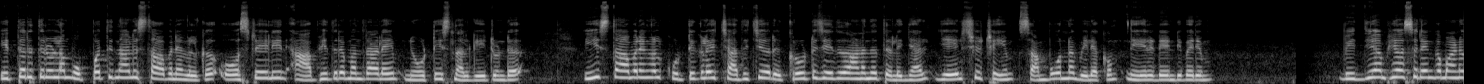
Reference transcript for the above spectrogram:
ഇത്തരത്തിലുള്ള മുപ്പത്തിനാല് സ്ഥാപനങ്ങൾക്ക് ഓസ്ട്രേലിയൻ ആഭ്യന്തര മന്ത്രാലയം നോട്ടീസ് നൽകിയിട്ടുണ്ട്. ഈ സ്ഥാപനങ്ങൾ കുട്ടികളെ ചതിച്ച് റിക്രൂട്ട് ചെയ്തതാണെന്ന് തെളിഞ്ഞാൽ ജയിൽ ശിക്ഷയും സമ്പൂർണ വിലക്കും നേരിടേണ്ടി വരും വിദ്യാഭ്യാസ രംഗമാണ്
